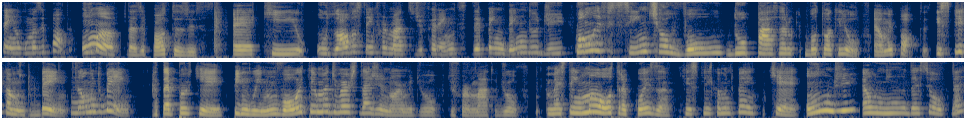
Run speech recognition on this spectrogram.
tem algumas hipóteses. Uma das hipóteses é que os ovos têm formatos diferentes dependendo de quão eficiente é o voo do pássaro que botou aquele ovo. É uma hipótese. Explica muito bem? Não muito bem. Até porque pinguim não voa e tem uma diversidade enorme de ovo, de formato de ovo. Mas tem uma outra coisa que explica muito bem, que é onde é o ninho desse ovo, né?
